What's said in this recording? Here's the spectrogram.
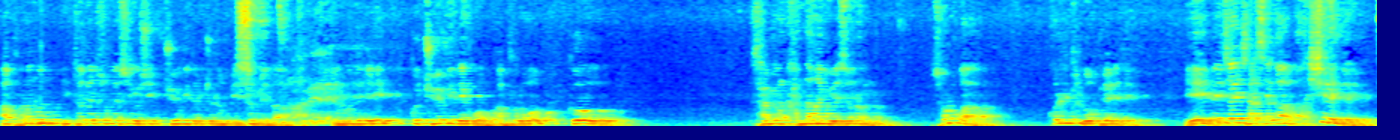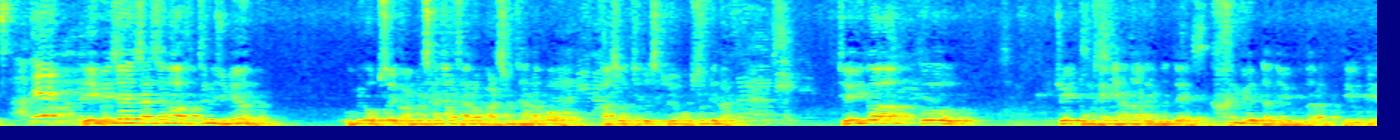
앞으로는 인터넷 통해서 이것이 주역이 될 줄은 믿습니다. 아멘. 여러분들이 그 주역이 되고 앞으로 그 사명을 감당하기 위해서는 서로가 퀄리티를 높여야 돼요. 예배자의 자세가 확실해야 돼요. 예배자의 자세가 흐트러지면 의미가 없어요. 아무리 찬양을 잘하고 말씀 잘하고 나서 기도 소용 없습니다. 저희가 그 저희 동생이 하나가 있는데 큰 교회를 다녀요. 우리나라 대우교회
